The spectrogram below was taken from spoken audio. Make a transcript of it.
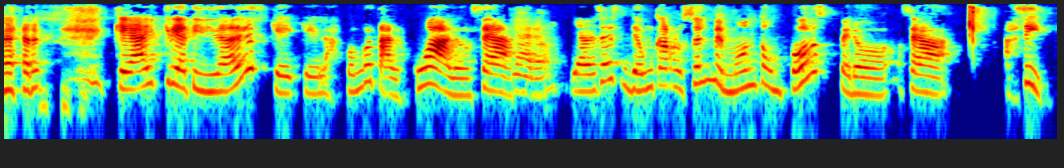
ver que hay creatividades que, que las pongo tal cual. O sea, y a veces de un carrusel me monto un post, pero, o sea, así.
